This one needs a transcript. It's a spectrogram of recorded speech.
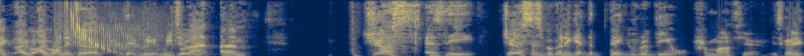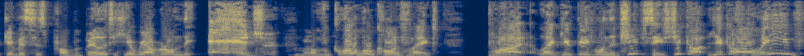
I, I, I wanted to. We we do uh, um, just as the just as we're going to get the big reveal from Matthew, he's going to give us his probability. Here we are. We're on the edge of global conflict. But like you people in the cheap seats, you got you got to leave.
